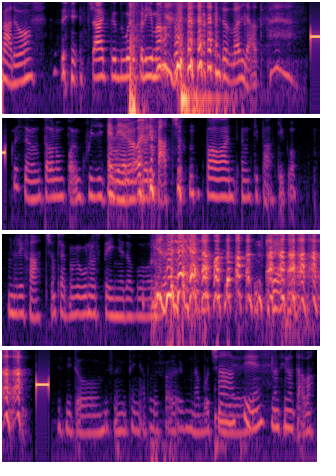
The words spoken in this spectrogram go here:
Vado? Sì, Chuck due prima. Ci ho sbagliato. Questo è un tono un po' inquisitorio. È vero, lo rifaccio. un po' antipatico. Lo rifaccio. Cioè, proprio uno spegne dopo. Sentito, mi sono impegnato per fare una voce. Ah, sì? Non si notava.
